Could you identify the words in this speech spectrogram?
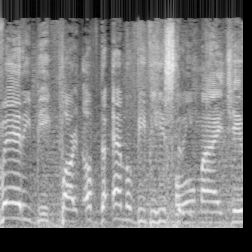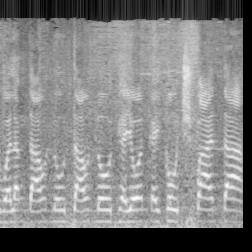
very big part of the MLBB history. Oh my G, walang download, download ngayon kay Coach Panda.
